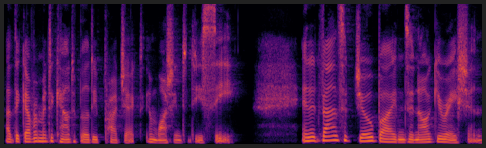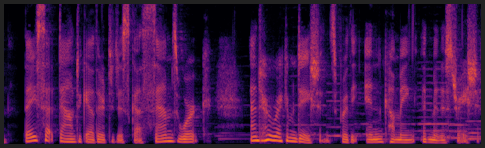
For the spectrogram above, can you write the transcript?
at the Government Accountability Project in Washington, D.C. In advance of Joe Biden's inauguration, they sat down together to discuss Sam's work and her recommendations for the incoming administration.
